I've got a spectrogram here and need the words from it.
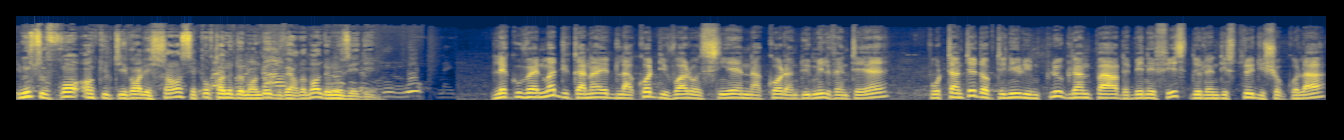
Nous souffrons en cultivant les champs, c'est pourquoi nous demandons au gouvernement de nous aider. Les gouvernements du Ghana et de la Côte d'Ivoire ont signé un accord en 2021 pour tenter d'obtenir une plus grande part des bénéfices de l'industrie du chocolat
